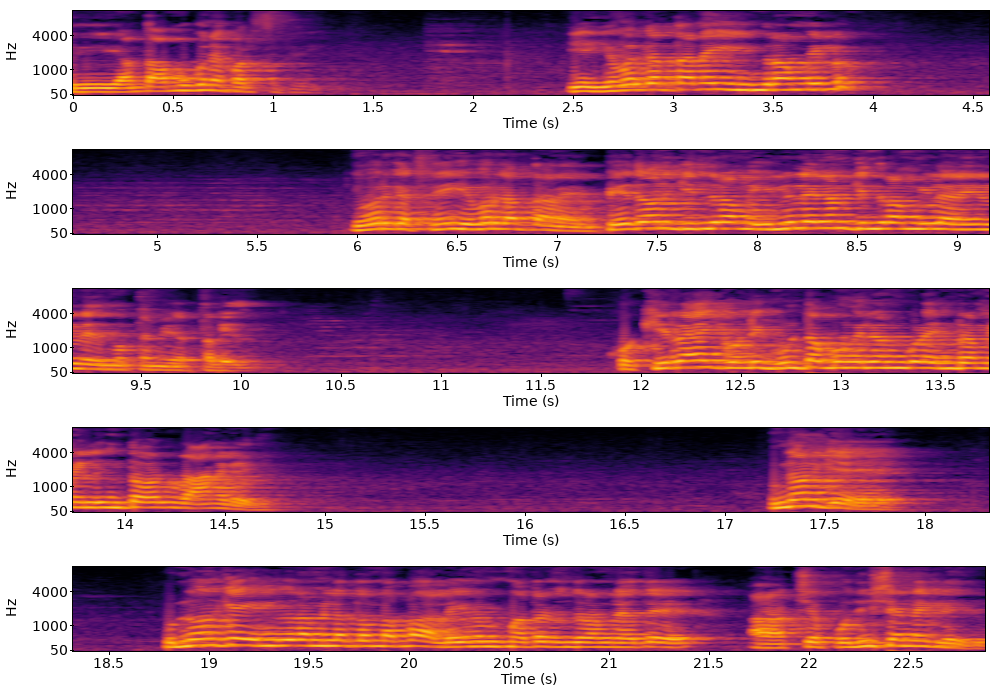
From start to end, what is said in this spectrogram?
ఇది అంత అమ్ముకునే పరిస్థితి ఏ ఎవరికి వస్తానే ఇందిరమ్మ ఇల్లు ఎవరికి వచ్చినాయి? ఎవరికి వస్తానే? పేదవానికి ఇందిరమ్మ ఇల్లు లేని ఇందిరమ్మ ఇల్లు ఏం లేదు మొత్తం మీద ఎత్తలేదు ఒక కిరాయికి ఉండి గుంట భూమిలో కూడా ఇందిరమ్మ ఇల్లు ఇంతవరకు రానిలేదు. ఉన్నోనికే ఉన్నోనికే ఇందిరమ్మ ఇల్లు తప్ప లేని మాత్రం ఇందిరమ్మ అయితే వచ్చే పొజిషనే లేదు.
